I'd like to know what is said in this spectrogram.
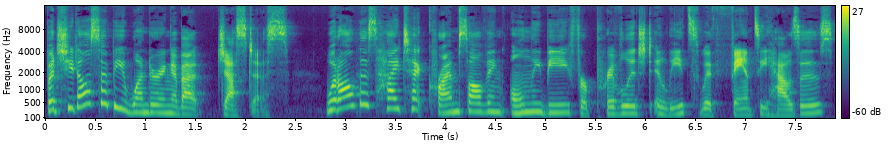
but she'd also be wondering about justice. Would all this high tech crime solving only be for privileged elites with fancy houses?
